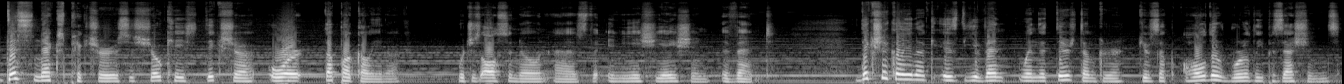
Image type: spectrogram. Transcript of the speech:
This next picture is to showcase Diksha or Tapa Kalyanak, which is also known as the initiation event. Diksha Kalyanak is the event when the Tirthankar gives up all their worldly possessions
